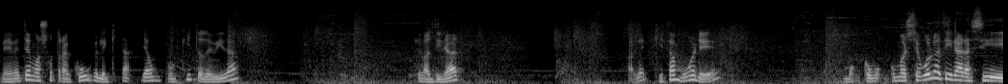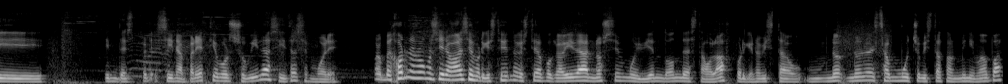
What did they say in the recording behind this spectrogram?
Le metemos otra Q que le quita ya un poquito de vida. Se va a tirar. Vale, quizá muere, ¿eh? como, como se vuelve a tirar así sin, aprecio por su vida, si quizás se muere. Bueno, mejor nos vamos a ir a base porque estoy viendo que estoy a poca vida. No sé muy bien dónde está Olaf porque no he visto, no, no he echado mucho vistazo al minimapa.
